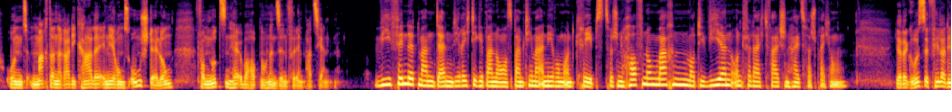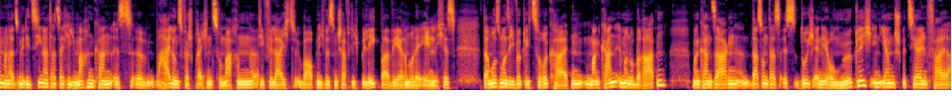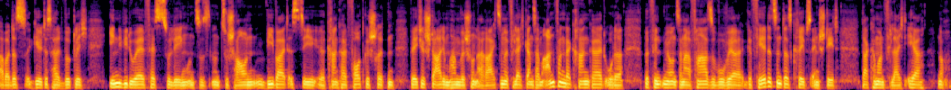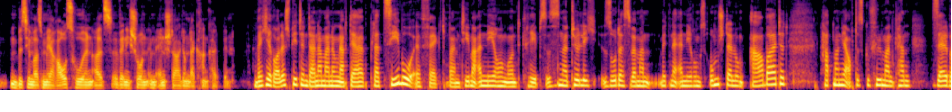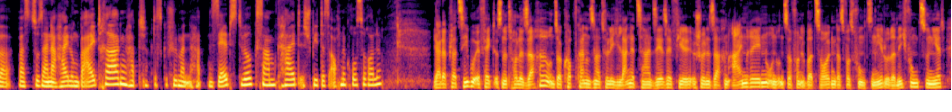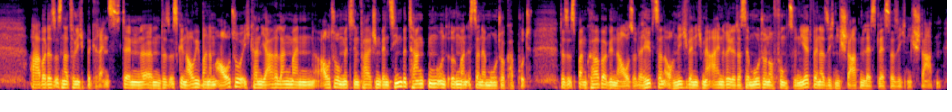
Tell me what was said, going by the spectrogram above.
Und macht dann eine radikale Ernährungsumstellung vom Nutzen her überhaupt noch einen Sinn für den Patienten? Wie findet man denn die richtige Balance beim Thema Ernährung und Krebs zwischen Hoffnung machen, motivieren und vielleicht falschen Heilsversprechungen? Ja, der größte Fehler, den man als Mediziner tatsächlich machen kann, ist äh, Heilungsversprechen zu machen, die vielleicht überhaupt nicht wissenschaftlich belegbar wären oder ähnliches. Da muss man sich wirklich zurückhalten. Man kann immer nur beraten. Man kann sagen, das und das ist durch Ernährung möglich in Ihrem speziellen Fall, aber das gilt es halt wirklich individuell festzulegen und zu, und zu schauen, wie weit ist die äh, Krankheit fortgeschritten, welches Stadium haben wir schon erreicht. Sind wir vielleicht ganz am Anfang der Krankheit oder befinden wir uns in einer Phase, wo wir gefährdet sind, dass Krebs entsteht? Da kann man vielleicht eher noch ein bisschen was was mehr rausholen, als wenn ich schon im Endstadium der Krankheit bin. Welche Rolle spielt denn deiner Meinung nach der Placebo-Effekt beim Thema Ernährung und Krebs? Es ist natürlich so, dass wenn man mit einer Ernährungsumstellung arbeitet, hat man ja auch das Gefühl, man kann selber was zu seiner Heilung beitragen, hat das Gefühl, man hat eine Selbstwirksamkeit. Spielt das auch eine große Rolle? Ja, der Placebo-Effekt ist eine tolle Sache. Unser Kopf kann uns natürlich lange Zeit sehr, sehr viel schöne Sachen einreden und uns davon überzeugen, dass was funktioniert oder nicht funktioniert. Aber das ist natürlich begrenzt, denn ähm, das ist genau wie bei einem Auto. Ich kann jahrelang mein Auto mit dem falschen Benzin betanken und irgendwann ist dann der Motor kaputt. Das ist beim Körper genauso. Da hilft es dann auch nicht, wenn ich mir einrede, dass der Motor noch funktioniert. Wenn er sich nicht starten lässt, lässt er sich nicht starten.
